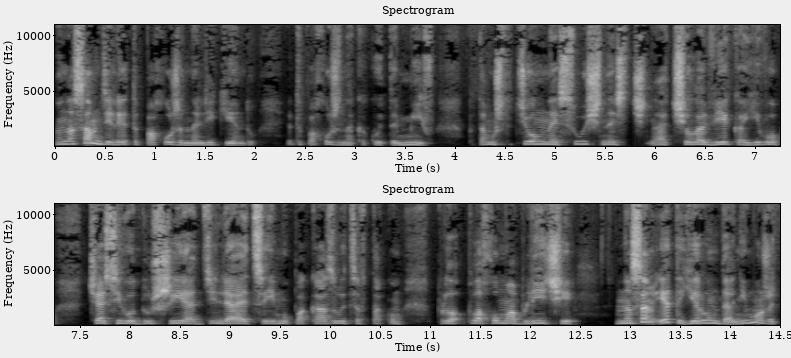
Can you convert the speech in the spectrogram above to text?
Но на самом деле это похоже на легенду, это похоже на какой-то миф, потому что темная сущность от человека, его, часть его души отделяется, ему показывается в таком плохом обличии. На самом это ерунда, не может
